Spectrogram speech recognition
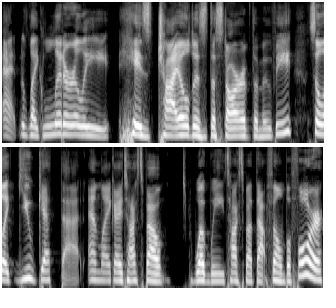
And like literally his child is the star of the movie. So like you get that. And like I talked about when we talked about that film before,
